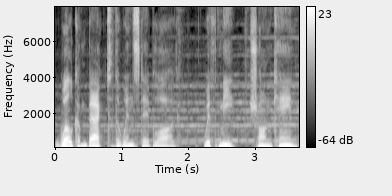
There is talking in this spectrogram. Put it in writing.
Welcome back to the Wednesday blog with me, Sean Kane.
